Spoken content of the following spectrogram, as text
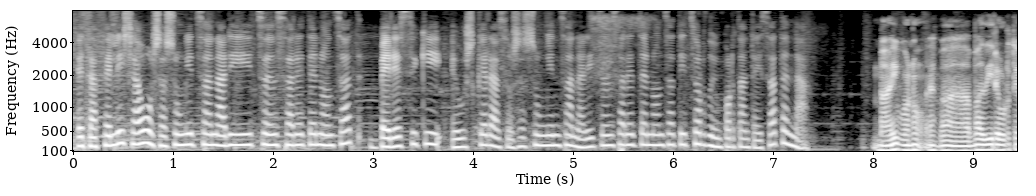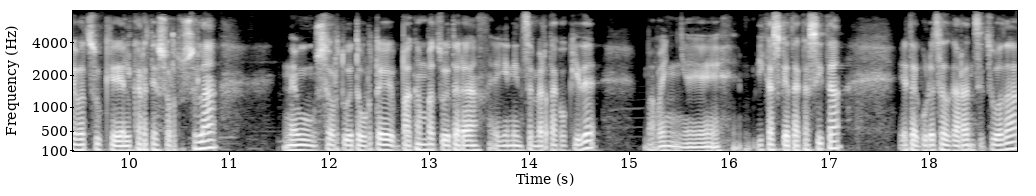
Eta Felix hau osasungintzan aritzen zareten ontzat, bereziki euskeraz osasungintzan aritzen zareten ontzat itzordu importantea izaten da. Bai, bueno, e, ba, badira urte batzuk elkarte sortu zela, neu sortu eta urte bakan batzuetara egin nintzen bertako kide, ba, bain e, ikasketak hasita. Eta guretzat garrantzitsua da,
